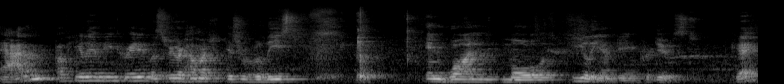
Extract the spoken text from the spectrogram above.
atom of helium being created. Let's figure out how much is released in one mole of helium being produced. Okay?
